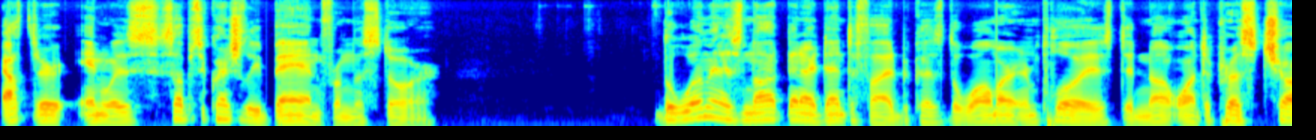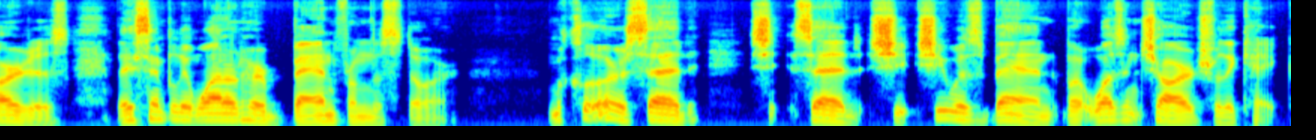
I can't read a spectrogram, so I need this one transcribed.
after and was subsequently banned from the store. The woman has not been identified because the Walmart employees did not want to press charges. They simply wanted her banned from the store. McClure said she said she, she was banned but wasn't charged for the cake.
